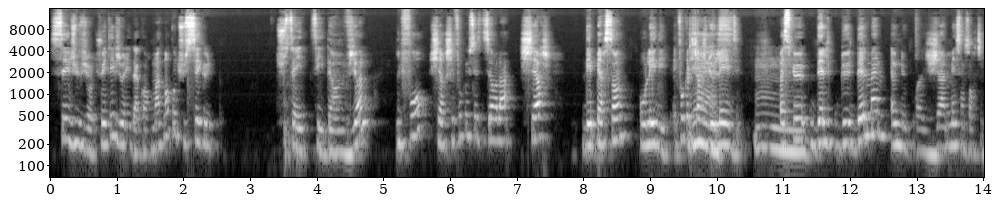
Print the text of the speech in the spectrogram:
c'est du viol. Tu as été violé, d'accord. Maintenant que tu sais que tu sais c'était un viol, il faut chercher, il faut que cette sœur là cherche des personnes pour l'aider. Il faut qu'elle cherche de l'aide Mm. parce que d'elle de- d'elle-même, elle ne pourra jamais s'en sortir.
